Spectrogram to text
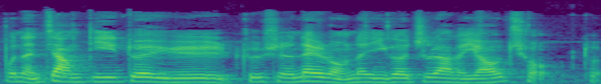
不能降低对于就是内容的一个质量的要求。对，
